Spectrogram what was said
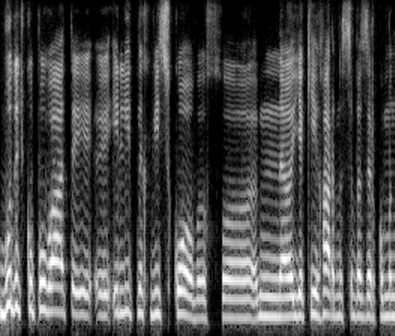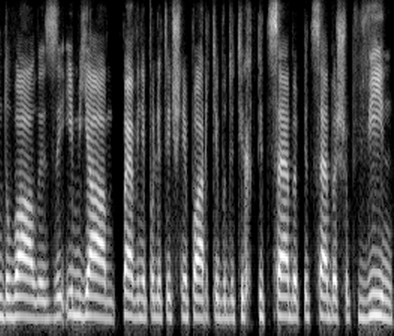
Будуть купувати е, елітних військових, е, е, які гарно себе зарекомендували з ім'ям певні політичні партії будуть їх під себе, під себе, щоб він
